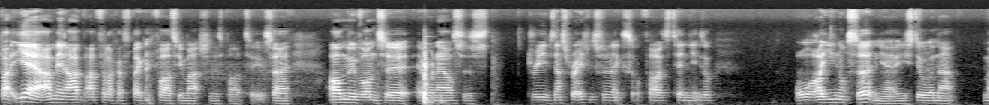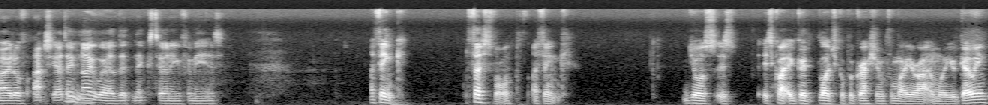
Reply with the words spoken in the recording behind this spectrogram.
but yeah, I mean, I, I feel like I've spoken far too much in this part too. So I'll move on to everyone else's dreams and aspirations for the next sort of five to ten years. Or, or are you not certain yet? Are you still in that mode of actually, I don't Hmm. know where the next turning for me is? I think, first of all, I think yours is is quite a good logical progression from where you're at and where you're going.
